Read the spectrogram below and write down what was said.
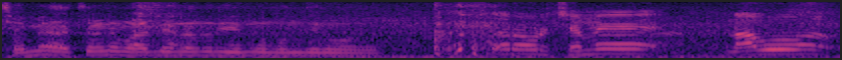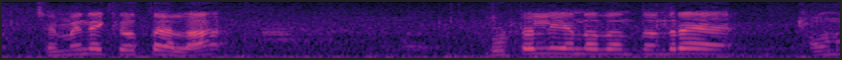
ಕ್ಷಮೆ ಆಚರಣೆ ಮಾಡಲಿಲ್ಲ ಅಂದ್ರೆ ಇನ್ನು ಮುಂದಿನ ಸರ್ ಅವ್ರ ಕ್ಷಮೆ ನಾವು ಕ್ಷಮೆನೇ ಕೇಳ್ತಾ ಇಲ್ಲ. ಟೋಟಲಿ ಏನದಂತಂದರೆ ಅವನು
